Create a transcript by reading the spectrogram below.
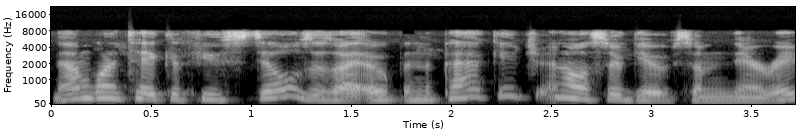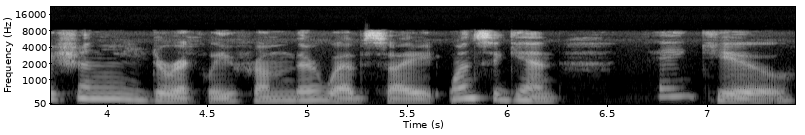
Now I'm going to take a few stills as I open the package and also give some narration directly from their website. Once again, thank you.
